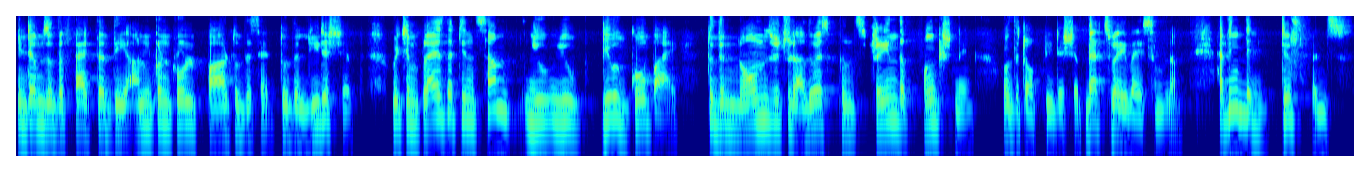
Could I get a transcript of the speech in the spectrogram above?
in terms of the fact that the uncontrolled power to the to the leadership, which implies that in some you you give a go by to the norms which would otherwise constrain the functioning of the top leadership. That's very very similar. I think the difference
